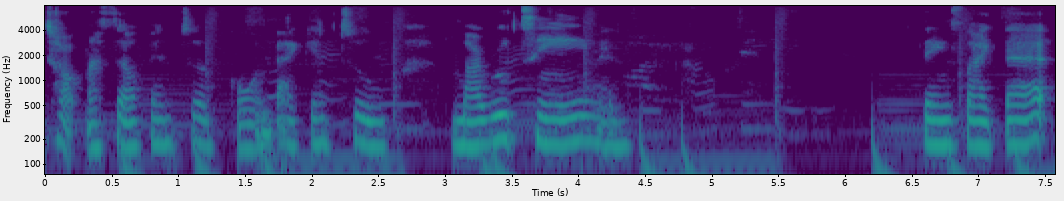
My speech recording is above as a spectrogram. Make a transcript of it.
talk myself into going back into my routine and things like that.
